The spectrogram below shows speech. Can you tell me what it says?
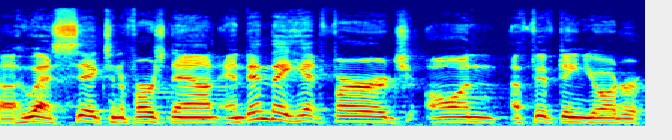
uh, who has six in the first down. And then they hit Furge on a 15 yarder.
